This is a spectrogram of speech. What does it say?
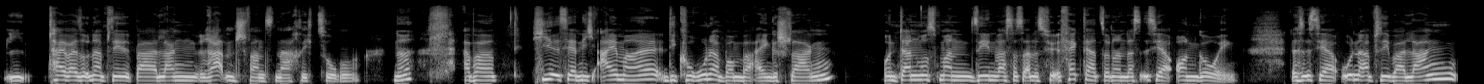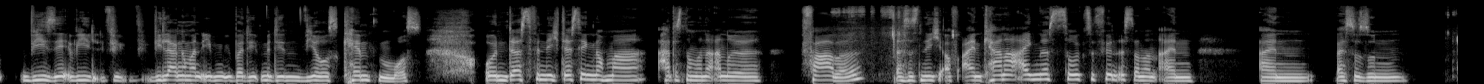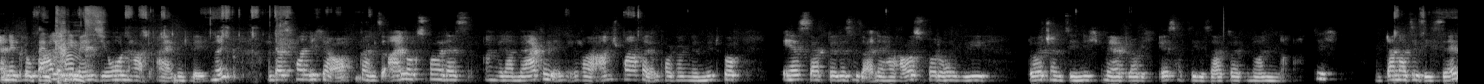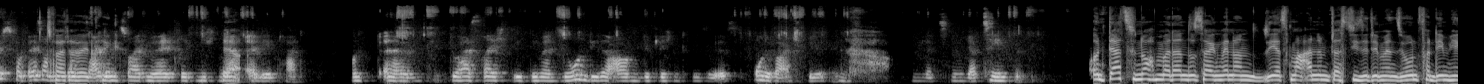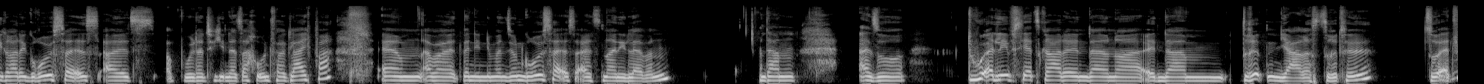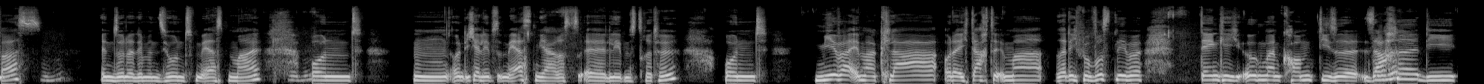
teilweise unabsehbar langen Rattenschwanz nach sich zogen. Ne? Aber hier ist ja nicht einmal die Corona-Bombe eingeschlagen und dann muss man sehen, was das alles für Effekte hat, sondern das ist ja ongoing. Das ist ja unabsehbar lang, wie, sehr, wie, wie, wie lange man eben über die, mit dem Virus campen muss. Und das finde ich deswegen nochmal, hat es nochmal eine andere Farbe, dass es nicht auf ein Kernereignis zurückzuführen ist, sondern ein, ein, weißt du, so ein eine globale ein Dimension hat eigentlich. Nicht? Und das fand ich ja auch ganz eindrucksvoll, dass Angela Merkel in ihrer Ansprache im vergangenen Mittwoch erst sagte, das ist eine Herausforderung, wie Deutschland sie nicht mehr, glaube ich, erst hat sie gesagt, seit 89 und dann hat sie sich selbst verbessert und seit dem Zweiten Weltkrieg nicht mehr ja. erlebt hat. Und äh, du hast recht, die Dimension dieser augenblicklichen Krise ist ohne Beispiel in, in den letzten Jahrzehnten. Und dazu nochmal dann sozusagen, wenn man jetzt mal annimmt, dass diese Dimension von dem hier gerade größer ist als, obwohl natürlich in der Sache unvergleichbar, ähm, aber wenn die Dimension größer ist als 9-11, dann also du erlebst jetzt gerade in deiner, in deinem dritten Jahresdrittel so mhm. etwas mhm. in so einer Dimension zum ersten Mal mhm. und mm, und ich erlebe es im ersten Jahreslebensdrittel äh, und mir war immer klar oder ich dachte immer, seit ich bewusst lebe, denke ich, irgendwann kommt diese Sache, mhm. die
